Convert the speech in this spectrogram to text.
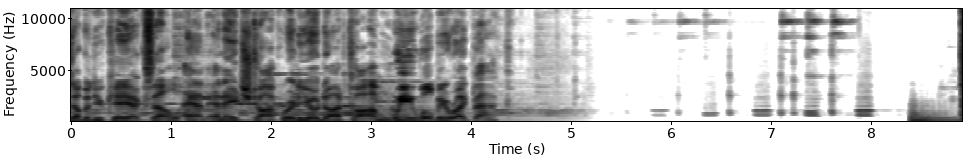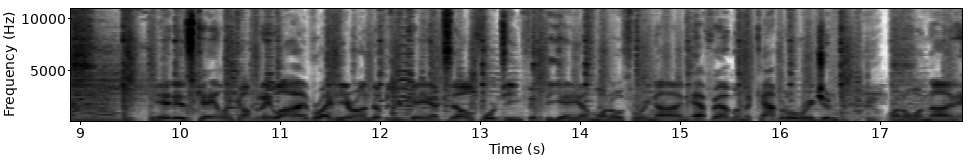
WKXL and NHTalkRadio.com. We will be right back. It is Kale and Company Live right here on WKXL 1450 AM, 1039 FM in the capital region, 1019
